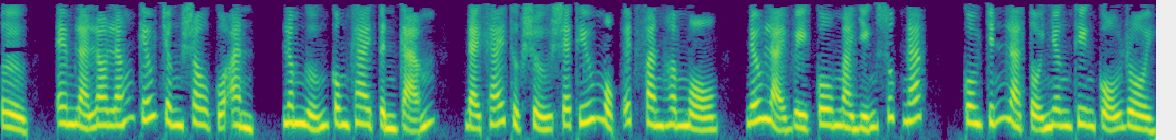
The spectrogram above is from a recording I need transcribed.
ừ, em là lo lắng kéo chân sâu của anh. Lâm Ngưỡng công khai tình cảm, đại khái thực sự sẽ thiếu một ít fan hâm mộ, nếu lại vì cô mà diễn xuất nát, cô chính là tội nhân thiên cổ rồi.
